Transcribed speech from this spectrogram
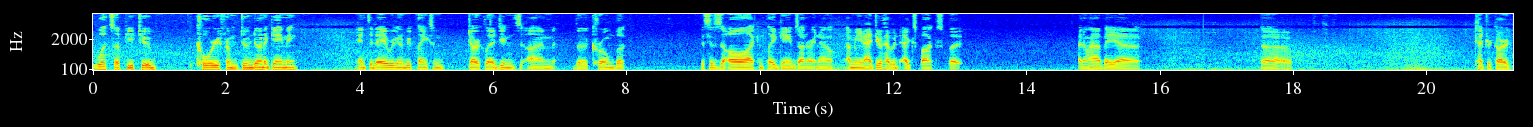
What's up YouTube? Corey from Doom Donut Gaming and today we're going to be playing some Dark Legends on the Chromebook. This is all I can play games on right now. I mean I do have an Xbox but I don't have a uh, uh, card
